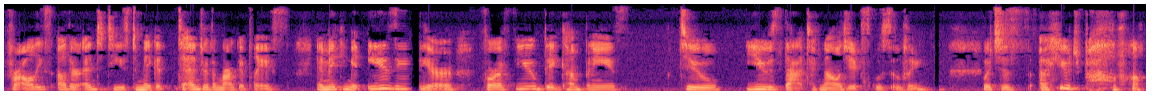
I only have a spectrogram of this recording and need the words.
for all these other entities to make it to enter the marketplace and making it easier for a few big companies to use that technology exclusively, which is a huge problem.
